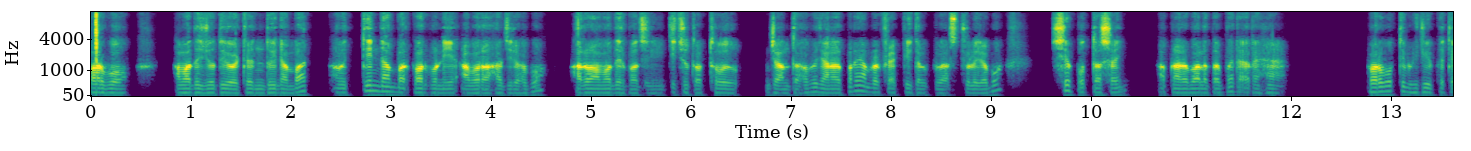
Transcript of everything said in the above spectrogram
পর্ব। আমাদের যদিও এটা দুই নাম্বার আমি তিন নাম্বার পর্ব নিয়ে আবারও হাজির হব। আরও আমাদের মাঝে কিছু তথ্য জানতে হবে। জানার পরে আমরা প্র্যাকটিক্যাল ক্লাস চলে যাব। সে প্রত্যাশায় আপনারা ভালো থাকবেন। আর হ্যাঁ পরবর্তী ভিডিও পেতে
